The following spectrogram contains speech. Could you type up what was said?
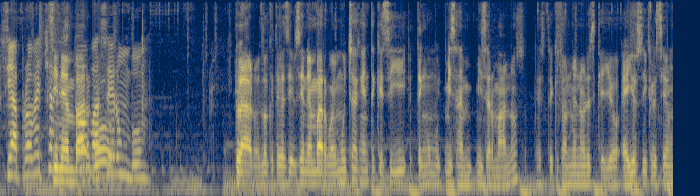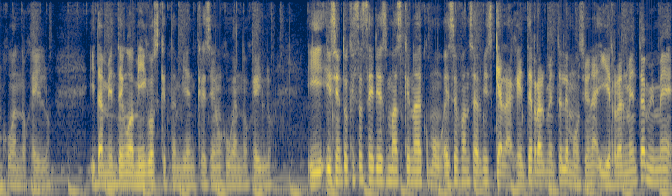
Si aprovechan Sin esto, va a embargo- ser un boom. Claro, es lo que te voy a decir. Sin embargo, hay mucha gente que sí, tengo mis, mis hermanos, este, que son menores que yo, ellos sí crecieron jugando Halo. Y también tengo amigos que también crecieron jugando Halo. Y, y siento que esta serie es más que nada como ese fanservice que a la gente realmente le emociona y realmente a mí me,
